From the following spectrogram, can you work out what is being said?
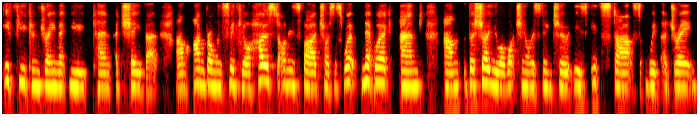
if you can dream it, you can achieve it. Um, I'm Bronwyn Smith, your host on Inspired Choices Network, and um, the show you are watching or listening to is It Starts with a Dream.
